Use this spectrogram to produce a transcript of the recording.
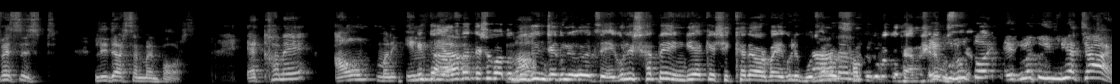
fascist leaders and man powers এখানে মানে কিন্তু আমাদের দেশে গত দুদিন যেগুলি হয়েছে এগুলির সাথে ইন্ডিয়াকে শিক্ষা দেওয়ার বা এগুলি বোঝানোর সম্পর্ক কোথায় আমি সেটা এগুলো তো এগুলো তো ইন্ডিয়া চায়।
